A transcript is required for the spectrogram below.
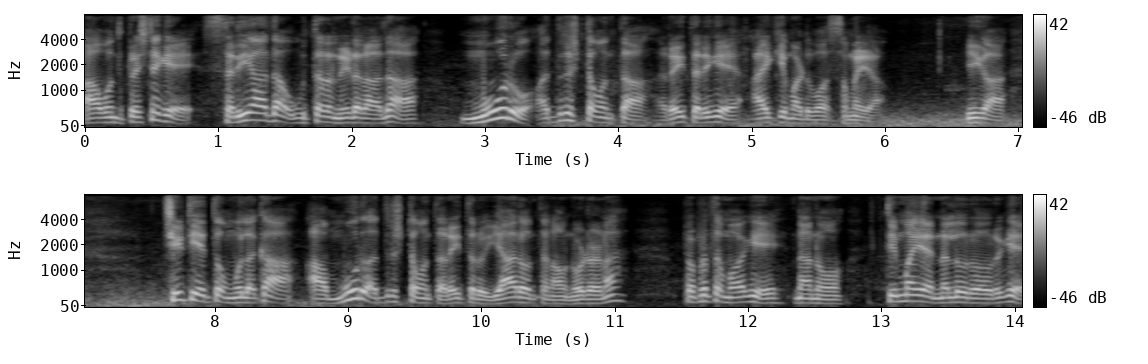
ಆ ಒಂದು ಪ್ರಶ್ನೆಗೆ ಸರಿಯಾದ ಉತ್ತರ ನೀಡಲಾದ ಮೂರು ಅದೃಷ್ಟವಂತ ರೈತರಿಗೆ ಆಯ್ಕೆ ಮಾಡುವ ಸಮಯ. ಈಗ ಚೀಟಿ ಎತ್ತುವ ಮೂಲಕ ಆ ಮೂರು ಅದೃಷ್ಟವಂತ ರೈತರು ಯಾರು ಅಂತ ನಾವು ನೋಡೋಣ. ಪ್ರಪ್ರಥಮವಾಗಿ ನಾನು ತಿಮ್ಮಯ್ಯ ನಲ್ಲೂರು ಅವರಿಗೆ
